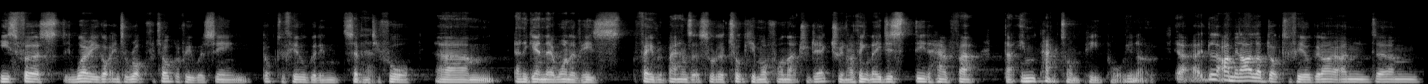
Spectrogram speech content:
his first where he got into rock photography was seeing Dr. Feelgood in '74, um, and again they're one of his favorite bands that sort of took him off on that trajectory. And I think they just did have that that impact on people. You know, I mean, I love Dr. Feelgood, I, and um,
